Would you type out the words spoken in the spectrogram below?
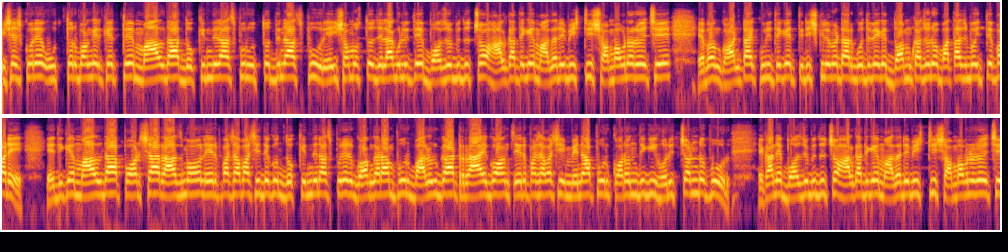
বিশেষ করে উত্তরবঙ্গের ক্ষেত্রে মালদা, দক্ষিণ দিনাজপুর, উত্তর দিনাজপুর এই সমস্ত জেলাগুলিতে বজ্রবিদ্যুৎ সহ হালকা থেকে মাঝারি বৃষ্টির সম্ভাবনা রয়েছে এবং ঘন্টায় কুড়ি থেকে তিরিশ কিলোমিটার গতিবেগে দমকা বাতাস বইতে পারে। এদিকে মালদা পরশা রাজমহল এর পাশাপাশি দেখুন দক্ষিণ দিনাজপুরের গঙ্গারামপুর, বালুরঘাট, রায়গঞ্জ, এর পাশাপাশি মেনাপুর, করণদিঘি, হরিশ্চন্দ্রপুর। এখানে বজ্রবিদ্যুৎ সহ হালকা থেকে মাঝারি বৃষ্টির সম্ভাবনা রয়েছে।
